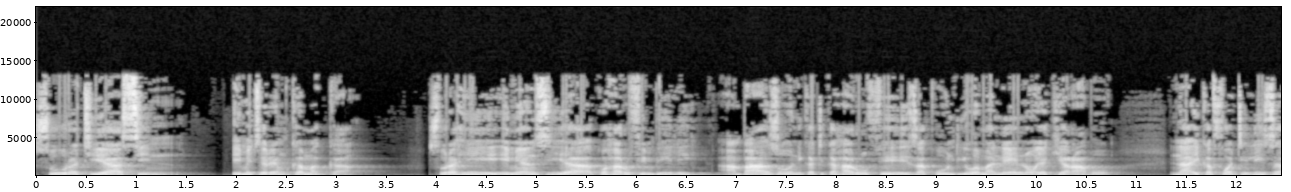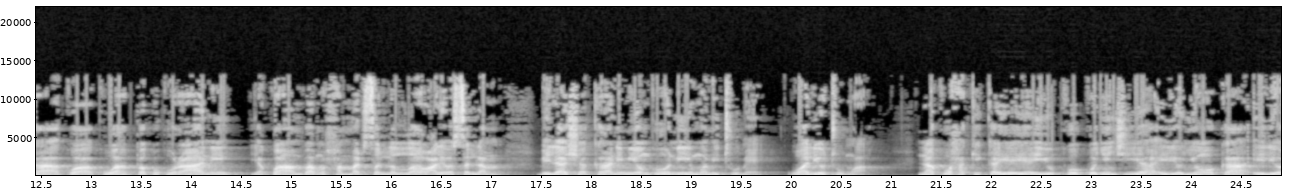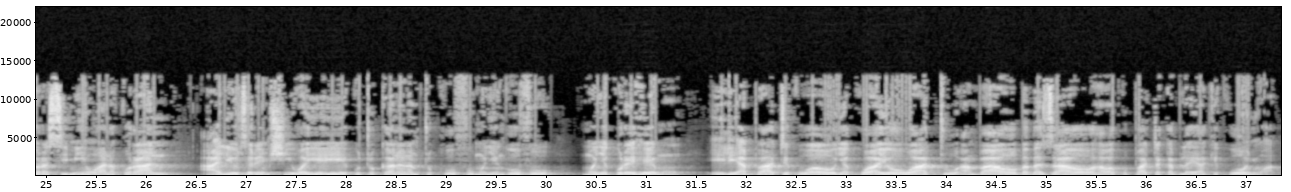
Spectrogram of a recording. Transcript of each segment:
Surati Yasin imeteremka maka. Sura hii imeanzia kwa harufi mbili ambazo ni katika harufi za kuundiwa maneno ya Kiarabu na ikafuatiliza kwa kuwapa kwa Qurani ya kwamba Muhammad sallallahu alaihi wasallam bila shaka ni miongoni mwa mitume waliotumwa na kwa hakika yeye yuko kwenye njia iliyonyooka iliyorasimiwa na Qur'an aliyoteremshiwa yeye kutokana na mtukufu mwenye nguvu mwenye kurehemu ili apate kuwaonya kwayo watu ambao baba zao hawakupata kabla yake kuonywa.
